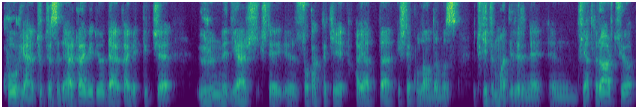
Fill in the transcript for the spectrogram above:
Kur yani Türk lirası değer kaybediyor. Değer kaybettikçe ürün ve diğer işte e, sokaktaki hayatta işte kullandığımız tüketim maddelerinin fiyatları artıyor.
